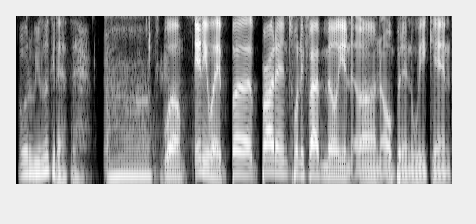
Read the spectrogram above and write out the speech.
What are we looking at there? Okay. Well, anyway, but brought in 25 million on opening weekend.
